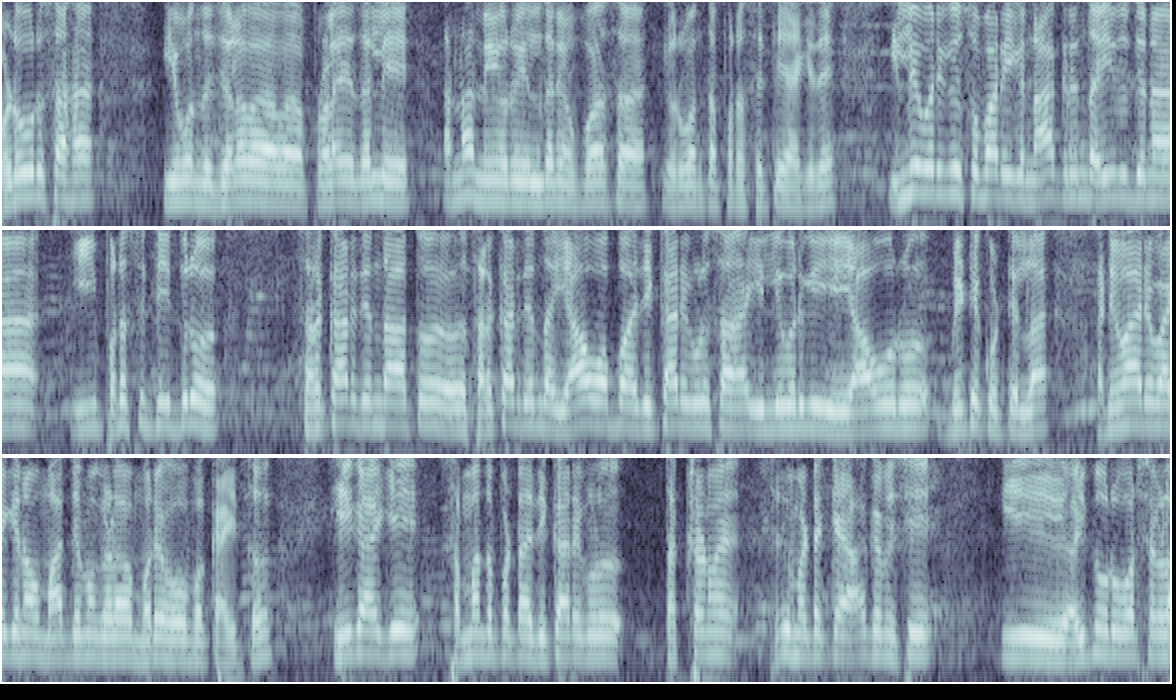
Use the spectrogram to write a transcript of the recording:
ಬಡವರು ಸಹ ಈ ಒಂದು ಜಲ ಪ್ರಳಯದಲ್ಲಿ ಅನ್ನ ನೀರು ಇಲ್ಲದೇ ಉಪವಾಸ ಇರುವಂಥ ಪರಿಸ್ಥಿತಿ ಆಗಿದೆ ಇಲ್ಲಿವರೆಗೂ ಸುಮಾರು ಈಗ ನಾಲ್ಕರಿಂದ ಐದು ದಿನ ಈ ಪರಿಸ್ಥಿತಿ ಇದ್ದರೂ ಸರ್ಕಾರದಿಂದ ಆತು ಸರ್ಕಾರದಿಂದ ಯಾವ ಒಬ್ಬ ಅಧಿಕಾರಿಗಳು ಸಹ ಇಲ್ಲಿವರೆಗೂ ಯಾವೂರು ಭೇಟಿ ಕೊಟ್ಟಿಲ್ಲ. ಅನಿವಾರ್ಯವಾಗಿ ನಾವು ಮಾಧ್ಯಮಗಳ ಮೊರೆ ಹೋಗಬೇಕಾಯಿತು. ಹೀಗಾಗಿ ಸಂಬಂಧಪಟ್ಟ ಅಧಿಕಾರಿಗಳು ತಕ್ಷಣವೇ ಶ್ರೀಮಠಕ್ಕೆ ಆಗಮಿಸಿ ಈ ಐದುನೂರು ವರ್ಷಗಳ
